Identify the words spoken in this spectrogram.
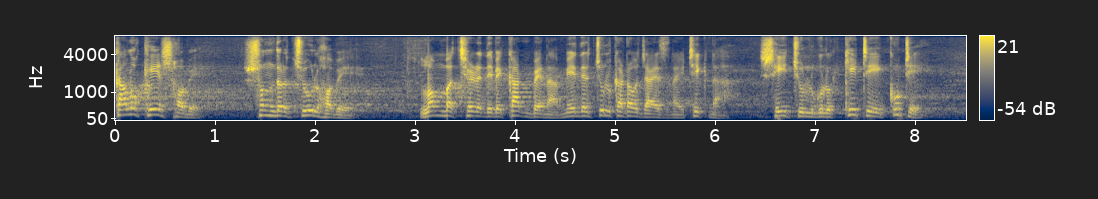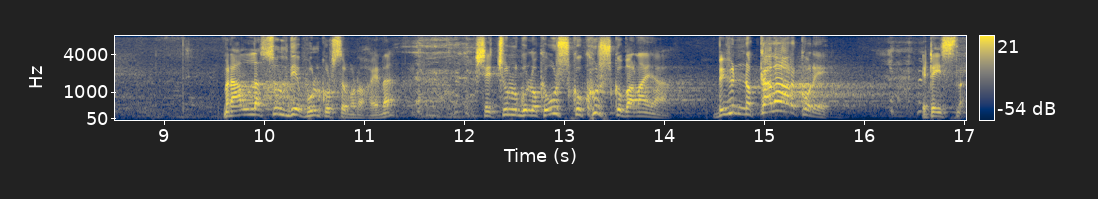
কালো কেশ হবে, সুন্দর চুল হবে। লম্বা ছেড়ে দেবে, কাটবে না। মেয়েদের চুল কাটাও জায়েজ নাই, ঠিক না? সেই চুলগুলো কেটে কুটে। মানে আল্লাহ চুল দিয়ে ভুল করছে মনে হয়, না? সেই চুলগুলোকে উস্কো খুস্কো বানায়া বিভিন্ন কালার করে। এটা ইসলাম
